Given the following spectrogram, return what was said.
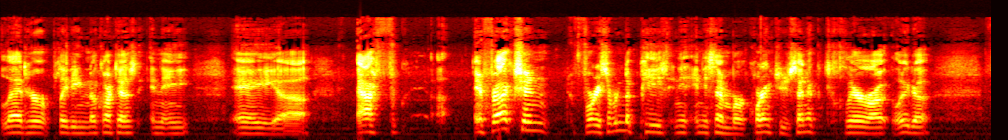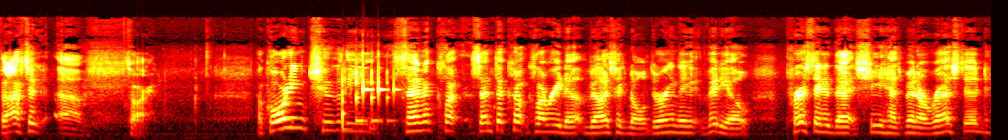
led her pleading no contest in a a uh, af- uh, infraction for disturbing the peace in, in, December, according to Santa Clara Lita. Um, sorry. According to the Santa, Cla- Santa Clarita Valley Signal, during the video, Perez stated that she has been arrested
